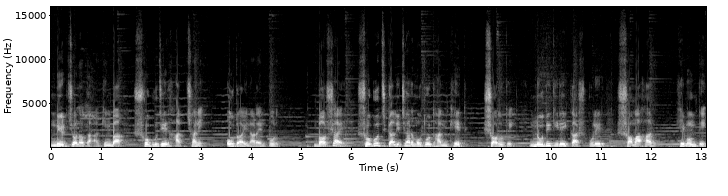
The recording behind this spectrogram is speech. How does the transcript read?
নির্জনতা কিংবা সবুজের হাতছানি উদয় নারায়ণপুর বর্ষায় সবুজ গালিচার মতো ধানক্ষেত, শরতে নদী তীরে কাশফুলের সমাহার, হেমন্তে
